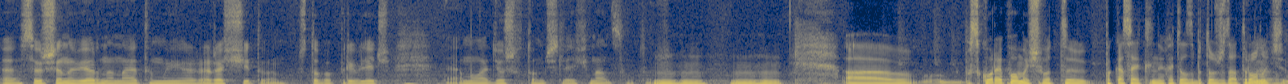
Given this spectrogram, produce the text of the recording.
Э, совершенно верно, на это мы рассчитываем, чтобы привлечь молодежь, в том числе и финансово тоже. Угу, угу. А, скорая помощь, вот э, по касательной хотелось бы тоже затронуть. Да.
